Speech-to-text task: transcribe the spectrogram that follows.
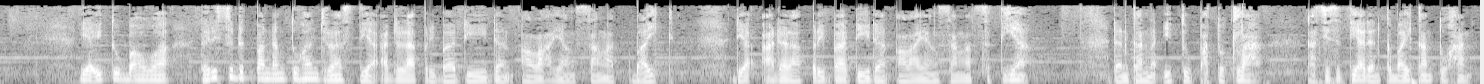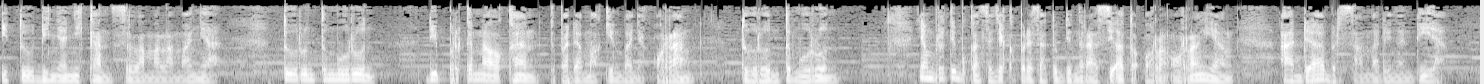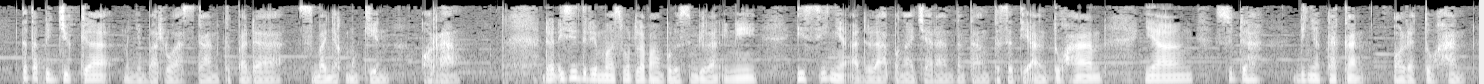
yaitu bahwa dari sudut pandang Tuhan jelas dia adalah pribadi dan Allah yang sangat baik. Dia adalah pribadi dan Allah yang sangat setia dan karena itu patutlah kasih setia dan kebaikan Tuhan itu dinyanyikan selama-lamanya. Turun-temurun, diperkenalkan kepada makin banyak orang. Turun-temurun. Yang berarti bukan saja kepada satu generasi atau orang-orang yang ada bersama dengan dia. Tetapi juga menyebarluaskan kepada sebanyak mungkin orang. Dan isi dari Mazmur 89 ini isinya adalah pengajaran tentang kesetiaan Tuhan yang sudah dinyatakan oleh Tuhan.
